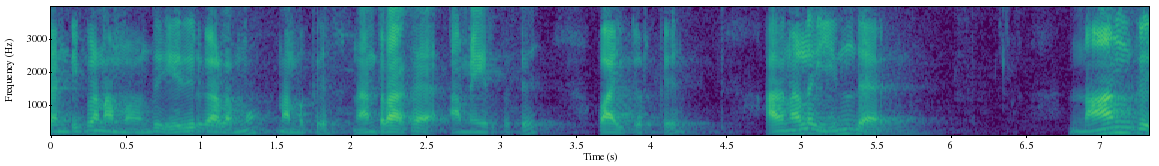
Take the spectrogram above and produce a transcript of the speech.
கண்டிப்பாக நம்ம வந்து எதிர்காலமும் நமக்கு நன்றாக அமையறதுக்கு வாய்ப்பு இருக்குது அதனால் இந்த நான்கு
